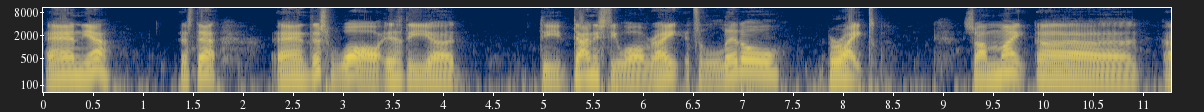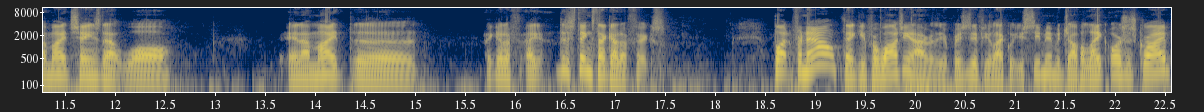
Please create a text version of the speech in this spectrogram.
And yeah, that's that. And this wall is the uh, the dynasty wall, right? It's a little bright. So I might uh, I might change that wall. And I might uh, I gotta I, there's things I gotta fix. But for now, thank you for watching. I really appreciate it. If you like what you see, maybe drop a like or subscribe.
